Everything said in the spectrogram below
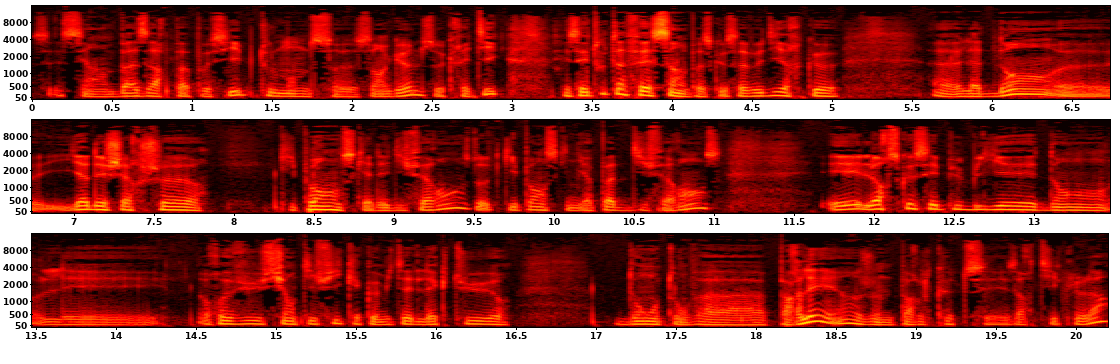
c'est un bazar pas possible, tout le monde s'engueule, se, critique, mais c'est tout à fait sain, parce que ça veut dire que euh, là-dedans, euh, il y a des chercheurs qui pensent qu'il y a des différences, d'autres qui pensent qu'il n'y a pas de différence, et lorsque c'est publié dans les revues scientifiques et comités de lecture dont on va parler, hein, je ne parle que de ces articles-là,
